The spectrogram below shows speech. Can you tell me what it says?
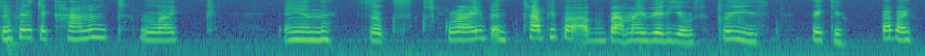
Don't forget to comment, like, and subscribe, and tell people about my videos. Please. Thank you. Bye-bye.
